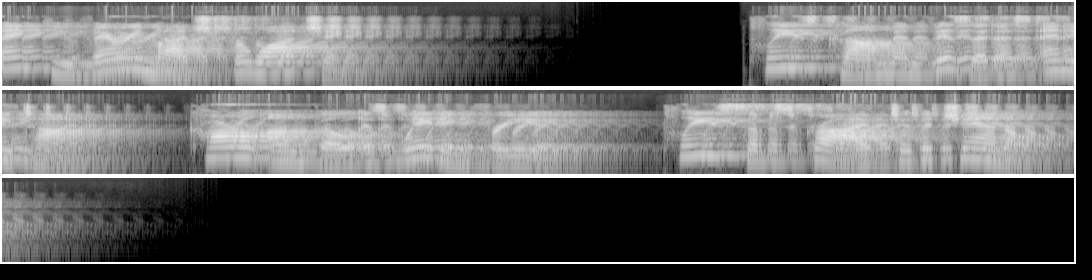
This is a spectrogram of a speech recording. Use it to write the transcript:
Thank you very much for watching. Please come and visit us anytime. Carl Uncle is waiting for you. Please subscribe to the channel.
